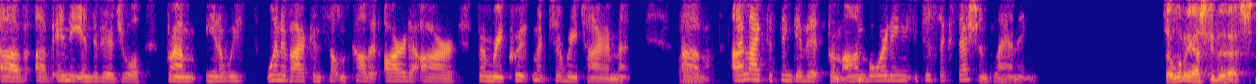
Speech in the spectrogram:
of, of any individual from, you know, we, one of our consultants called it R to R, from recruitment to retirement. Um, I like to think of it from onboarding to succession planning. So let me ask you this.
